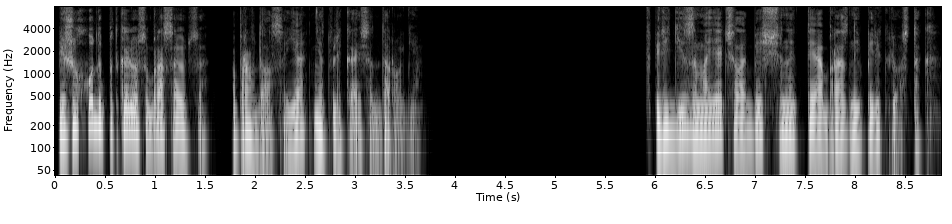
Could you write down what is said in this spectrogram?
Пешеходы под колеса бросаются», — оправдался я, не отвлекаясь от дороги. Впереди замаячил обещанный Т-образный перекресток.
